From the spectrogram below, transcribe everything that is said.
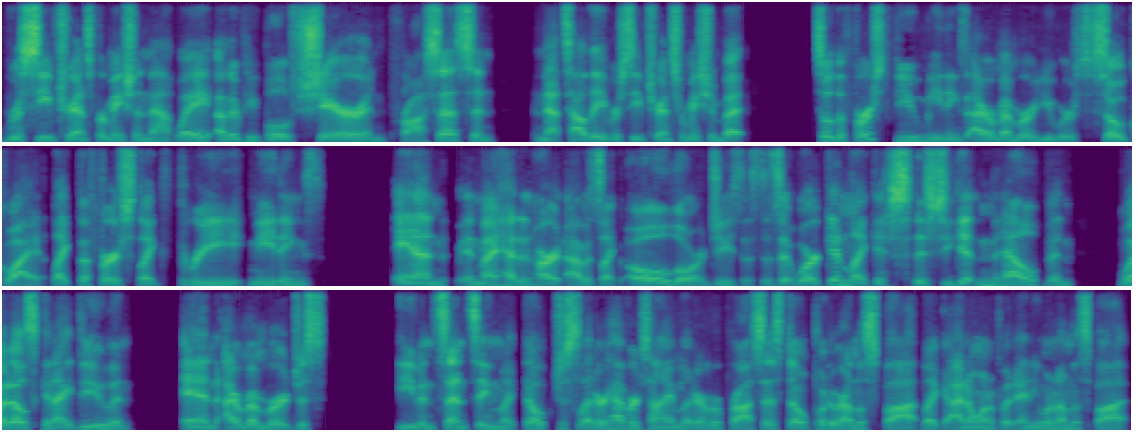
receive transformation that way. Other people share and process and and that's how they receive transformation. But so the first few meetings, I remember you were so quiet, like the first like three meetings. And in my head and heart, I was like, oh Lord Jesus, is it working? Like, is, is she getting help? And what else can I do? And and I remember just even sensing like, nope, just let her have her time, let her have her process. Don't put her on the spot. Like, I don't want to put anyone on the spot.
